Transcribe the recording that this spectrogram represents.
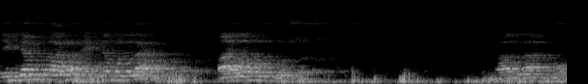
एग्जांपल आ रहा एग्जांपल होला बालानो प्रोसेस बालानो प्रोसेस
